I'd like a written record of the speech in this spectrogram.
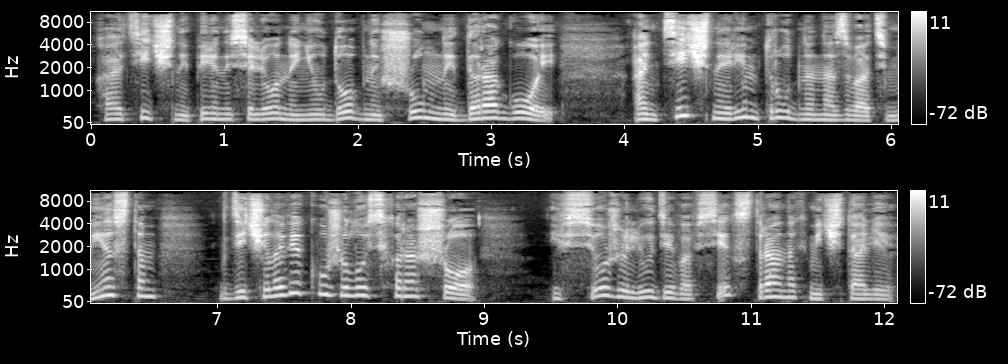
Хаотичный, перенаселенный, неудобный, шумный, дорогой. Античный Рим трудно назвать местом, где человеку жилось хорошо — и все же люди во всех странах мечтали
